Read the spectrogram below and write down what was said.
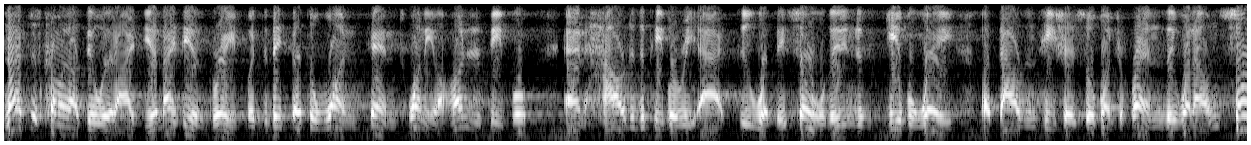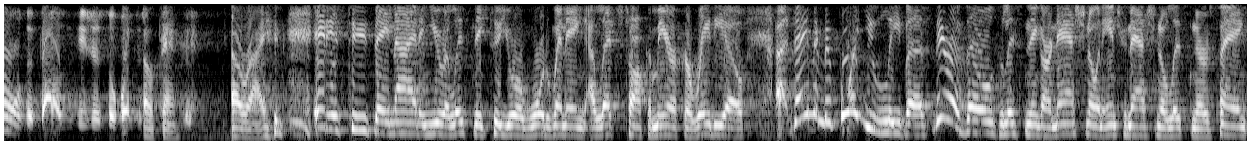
Not just coming out there with an idea. An idea is great, but did they sell to one, ten, twenty, a hundred people? And how did the people react to what they sold? They didn't just give away a thousand T-shirts to a bunch of friends. They went out and sold a thousand T-shirts to a bunch of okay. strangers. All right. It is Tuesday night, and you are listening to your award winning uh, Let's Talk America radio. Uh, Daymond, before you leave us, there are those listening, our national and international listeners, saying,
